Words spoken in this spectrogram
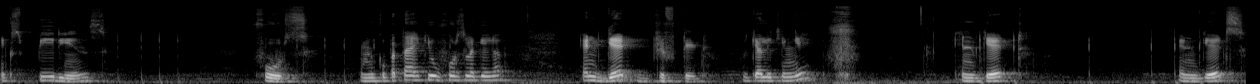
experience force हमको पता है कि वो फोर्स लगेगा एंड गेट ड्रिफ्टेड और क्या लिखेंगे and get and gets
